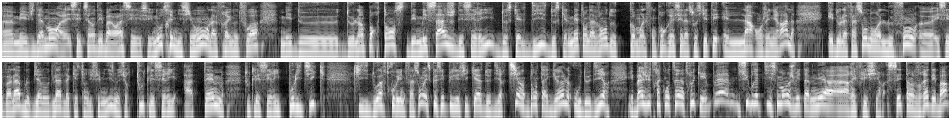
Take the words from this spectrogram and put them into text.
Euh, mais évidemment, euh, c'est un débat. Alors là, c'est c'est une autre émission, on la fera une autre fois, mais de, de l'importance des messages des séries, de ce qu'elles disent, de ce qu'elles mettent en avant, de comment elles font progresser la société et l'art en général, et de la façon dont elles le font. euh, et c'est valable bien au-delà de la question du féminisme sur toutes les séries à thème, toutes les séries politiques qui doivent trouver une façon. Est-ce que c'est plus efficace de dire tiens dans ta gueule ou de dire eh ben je vais te raconter un truc et ben, subrepticement je vais t'amener à, réfléchir. C'est un vrai débat.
